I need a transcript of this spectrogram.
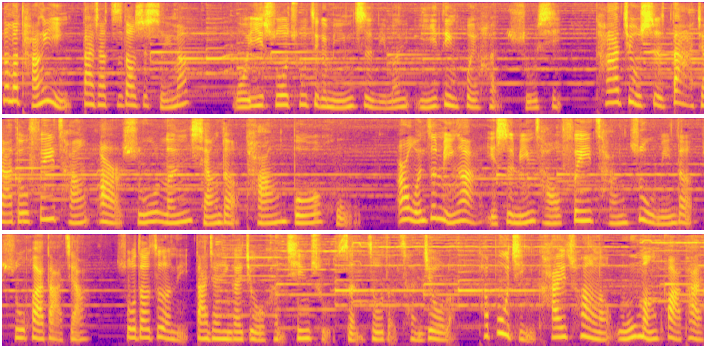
那么唐寅大家知道是谁吗？我一说出这个名字，你们一定会很熟悉。他就是大家都非常耳熟能详的唐伯虎，而文征明啊，也是明朝非常著名的书画大家。说到这里，大家应该就很清楚沈周的成就了。他不仅开创了吴门画派，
